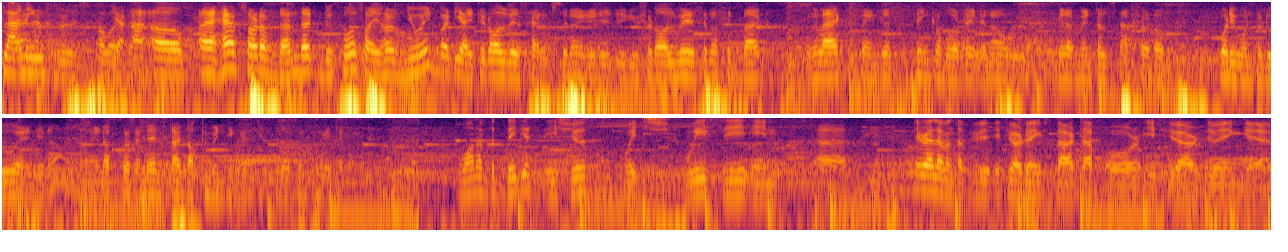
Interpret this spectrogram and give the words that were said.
planning tools? How yeah. I, uh, I have sort of done that before, so I heard, knew it. But yeah, it, it always helps. You know, it, it, you should always you know sit back, relax, and just think about it. You know, get a mental snapshot of what you want to do, and you know, and of course, and then start documenting it so that don't forget it. One of the biggest issues which we see in uh, irrelevant of you- if you are doing startup or if you are doing uh,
